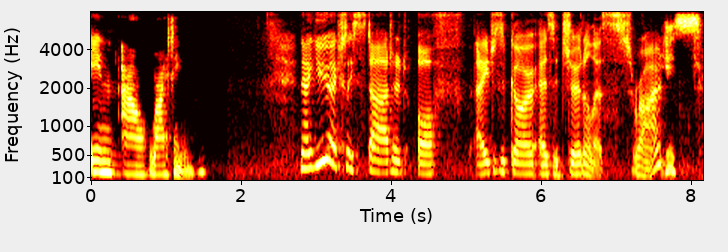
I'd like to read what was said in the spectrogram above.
in our writing. Now, you actually started off ages ago as a journalist, right? Yes.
